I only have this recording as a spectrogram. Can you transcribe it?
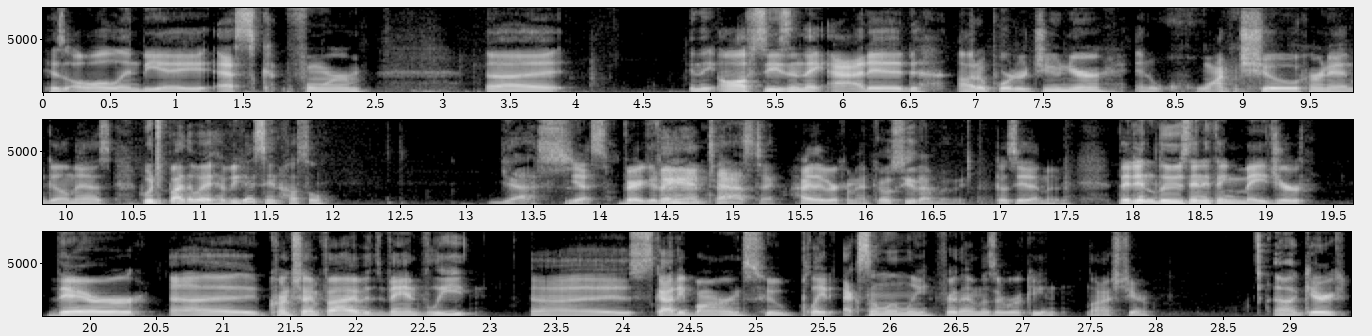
his All NBA esque form. Uh, in the offseason, they added Otto Porter Jr. and Juancho Hernangomez. Which, by the way, have you guys seen Hustle? Yes. Yes, very good. movie. Fantastic. Highly recommend. Go see that movie. Go see that movie. They didn't lose anything major. Their uh, Crunch Time Five is VanVleet, uh, Scottie Barnes, who played excellently for them as a rookie last year. Uh, Gary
